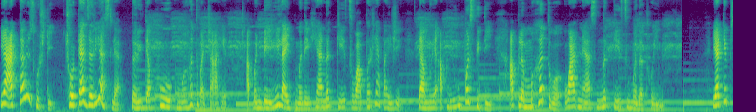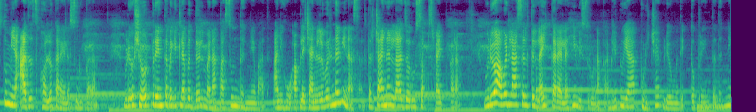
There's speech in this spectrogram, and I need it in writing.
या अठ्ठावीस गोष्टी छोट्या जरी असल्या तरी त्या खूप महत्त्वाच्या आहेत. आपण डेली लाईफमध्ये ह्या नक्कीच वापरल्या पाहिजे. त्यामुळे आपली उपस्थिती आपलं महत्त्व वाढण्यास नक्कीच मदत होईल. या टिप्स तुम्ही आजच फॉलो करायला सुरू करा. व्हिडिओ शेवटपर्यंत बघितल्याबद्दल मनापासून धन्यवाद. आणि हो आपल्या चॅनलवर नवीन असाल तर चॅनलला जरूर सबस्क्राईब करा. व्हिडिओ आवडला असेल तर लाईक करायलाही विसरू नका. भेटूया पुढच्या व्हिडिओमध्ये तोपर्यंत धन्यवाद.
